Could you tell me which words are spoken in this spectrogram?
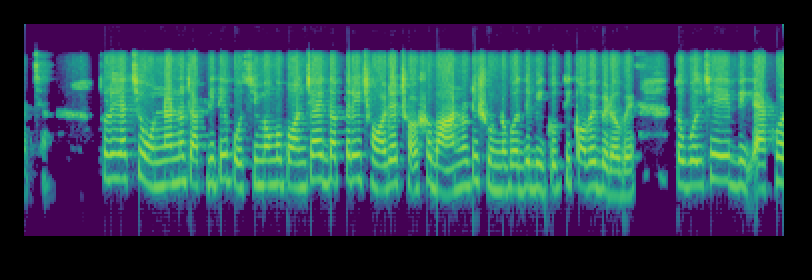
আচ্ছা। চলে যাচ্ছে অন্যান্য চাকরিতে। পশ্চিমবঙ্গ পঞ্চায়েত দপ্তরে ছ হাজার ছশো বাহান্নটি শূন্য পদের বিজ্ঞপ্তি কবে বেরোবে? তো বলছে এখন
